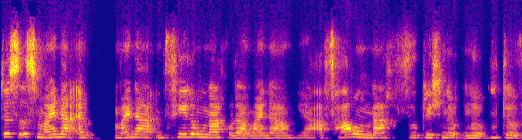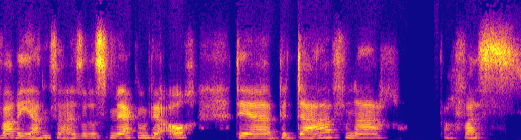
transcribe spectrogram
das ist meiner, meiner Empfehlung nach oder meiner ja, Erfahrung nach wirklich eine, eine gute Variante. Also das merken wir auch, der Bedarf nach auch was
